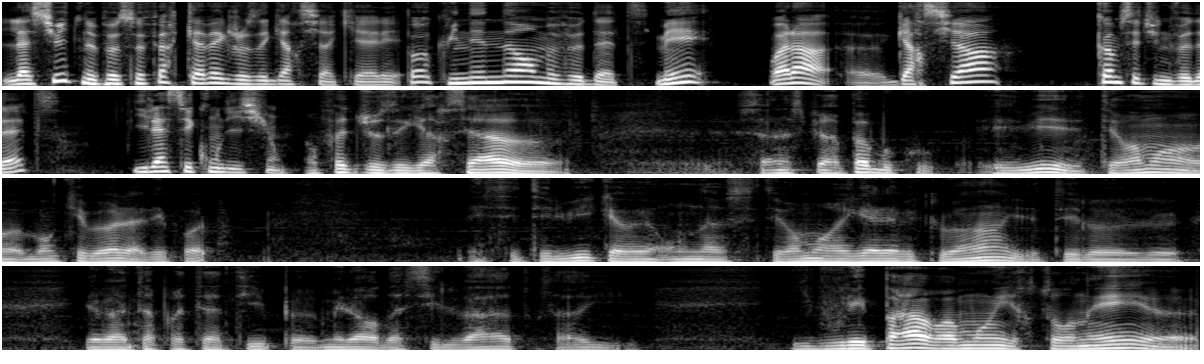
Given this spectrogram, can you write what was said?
La suite ne peut se faire qu'avec José Garcia, qui est à l'époque une énorme vedette. Mais voilà, euh, Garcia, comme c'est une vedette, il a ses conditions. En fait, José Garcia, euh, ça n'inspirait pas beaucoup. Et lui, il était vraiment euh, bankable à l'époque. Et c'était lui qui avait, on a, s'était vraiment régalé avec le 1. Il était le, le- il avait interprété un type, Mélor da Silva, tout ça. Il, il voulait pas vraiment y retourner. euh,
